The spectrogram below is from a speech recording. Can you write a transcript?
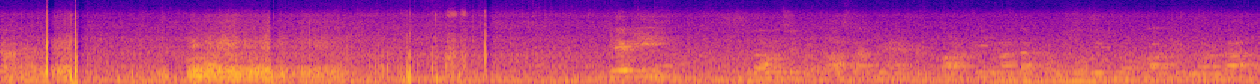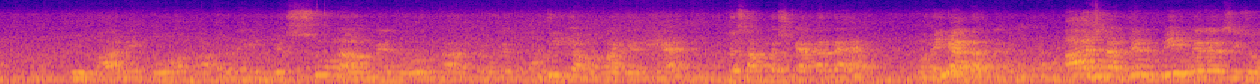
یہ بھی خداون سے درخواست کرتے ہیں کہ باقی ماندہ کمزوری کو، باقی ماندہ بیماری کو اپنے یسو نام میں دور کر، کیونکہ وہی کیا مفاجری یعنی ہے جو سب کچھ کیا کرتا ہے؟ مہیا کرتا ہے۔ آج کا دن بھی میرے عزیزوں،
